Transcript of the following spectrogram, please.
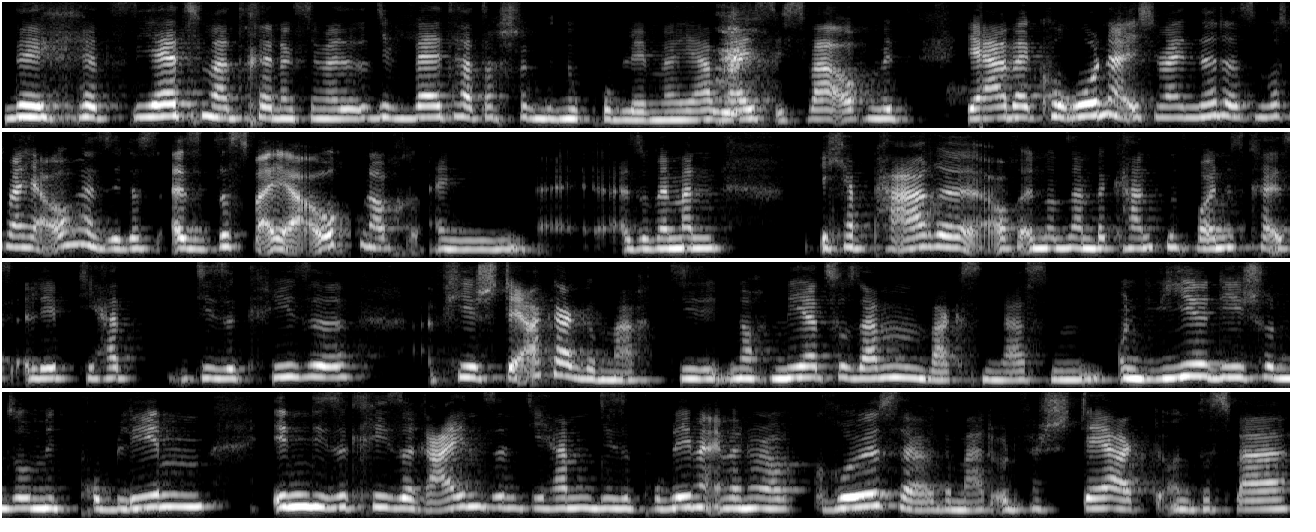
nee, jetzt, jetzt mal Trennungsthema. Die Welt hat doch schon genug Probleme. Ja, weiß ich. Es war auch mit, ja, bei Corona, ich meine, ne, das muss man ja auch mal sehen. Das, also, das war ja auch noch ein, also wenn man ich habe Paare auch in unserem bekannten Freundeskreis erlebt, die hat diese Krise viel stärker gemacht, die noch mehr zusammenwachsen lassen. Und wir, die schon so mit Problemen in diese Krise rein sind, die haben diese Probleme einfach nur noch größer gemacht und verstärkt. Und das war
